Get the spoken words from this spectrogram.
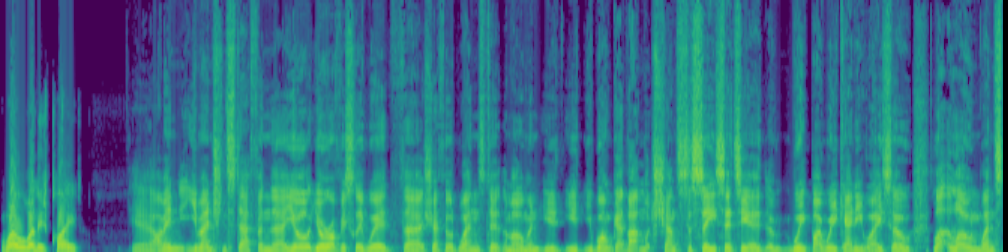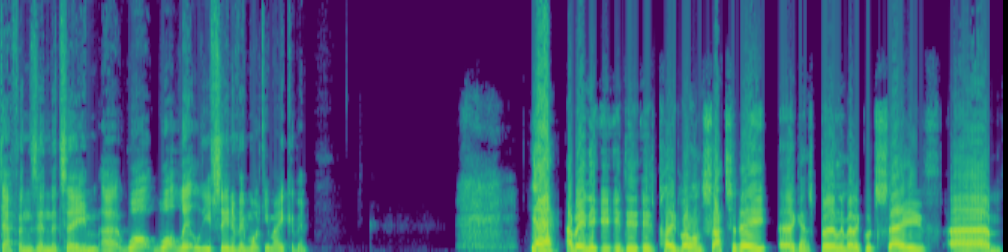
well when he's played. Yeah, I mean, you mentioned Steffen there. You're you're obviously with uh, Sheffield Wednesday at the moment. You, you, you won't get that much chance to see City uh, week by week anyway. So let alone when Steffen's in the team. Uh, what what little you've seen of him, what do you make of him? Yeah, I mean, he, played well on Saturday uh, against Burnley. Made a good save. Um,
